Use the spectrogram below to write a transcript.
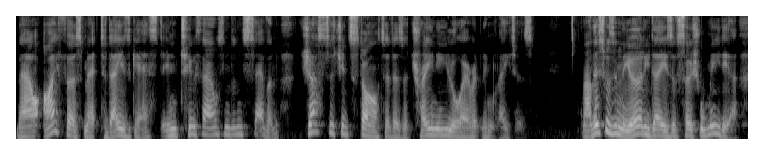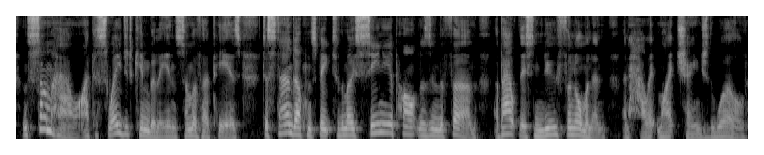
Now, I first met today's guest in 2007, just as she'd started as a trainee lawyer at Linklaters. Now, this was in the early days of social media, and somehow I persuaded Kimberley and some of her peers to stand up and speak to the most senior partners in the firm about this new phenomenon and how it might change the world.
